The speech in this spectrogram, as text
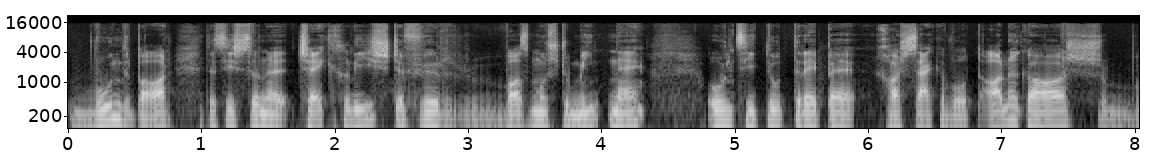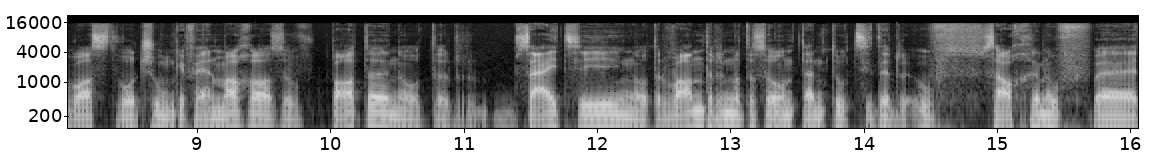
wunderbar. Das ist so eine Checkliste für was musst du mitnehmen und sie tut dir eben, kannst sagen, wo du hingehst, was du ungefähr machen also Baden oder Sightseeing oder Wandern oder so und dann tut sie dir auf Sachen auf äh,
